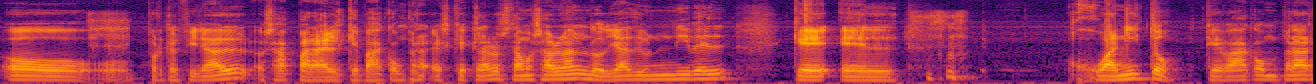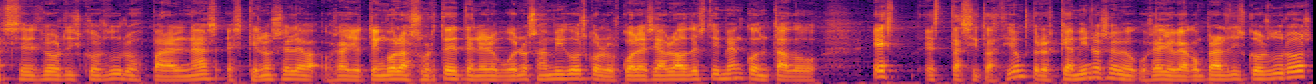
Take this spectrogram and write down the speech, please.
O, porque al final, o sea, para el que va a comprar, es que claro, estamos hablando ya de un nivel que el Juanito que va a comprarse los discos duros para el NAS es que no se le va. O sea, yo tengo la suerte de tener buenos amigos con los cuales he hablado de esto y me han contado esta situación, pero es que a mí no se me. O sea, yo voy a comprar discos duros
